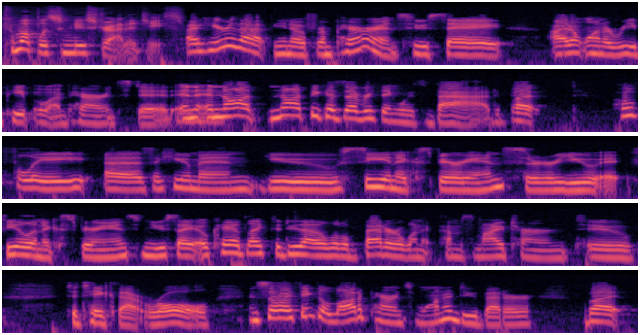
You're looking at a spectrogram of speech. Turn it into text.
come up with some new strategies. I hear that, you know, from parents who say I don't want to repeat what my parents did. And mm-hmm. and not not because everything was bad, but hopefully as a human you see an experience or you feel an experience and you say, "Okay, I'd like to do that a little better when it comes my turn to to take that role." And so I think a lot of parents want to do better, but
